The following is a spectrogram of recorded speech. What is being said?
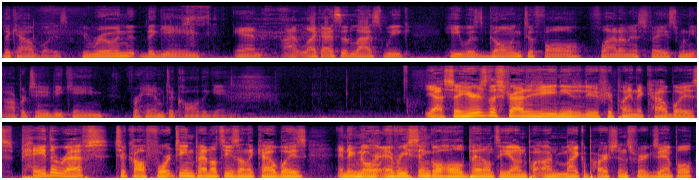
the Cowboys. He ruined the game, and I, like I said last week, he was going to fall flat on his face when the opportunity came for him to call the game. Yeah, so here's the strategy you need to do if you're playing the Cowboys. Pay the refs to call 14 penalties on the Cowboys and ignore every single hold penalty on on Micah Parsons, for example.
